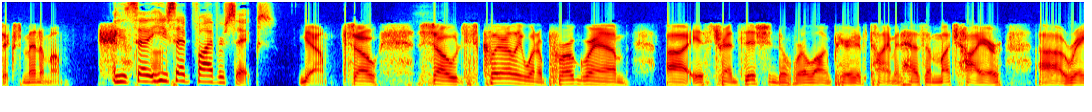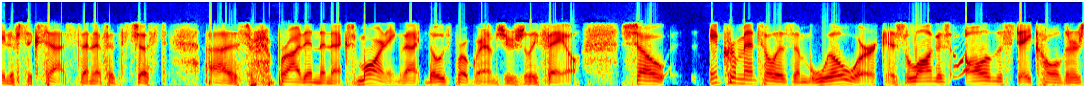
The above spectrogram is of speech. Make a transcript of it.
six minimum. He said he said five or six. Yeah. So, so clearly, when a program uh, is transitioned over a long period of time, it has a much higher uh, rate of success than if it's just uh, sort of brought in the next morning. That those programs usually fail. So, incrementalism will work as long as all of the stakeholders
